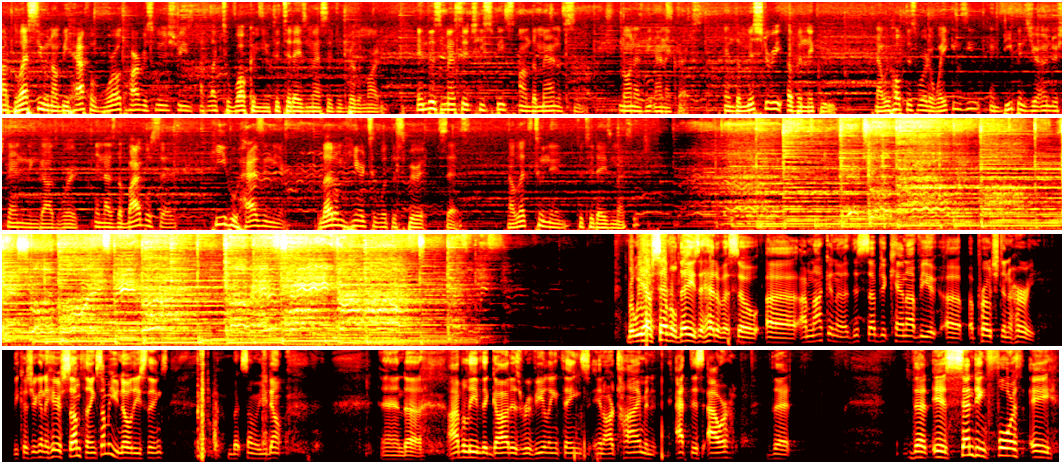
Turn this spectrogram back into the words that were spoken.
God bless you, and on behalf of World Harvest Ministries, I'd like to welcome you to today's message with Brother Marty. In this message, he speaks on the man of sin, known as the Antichrist, and the mystery of iniquity. Now, we hope this word awakens you and deepens your understanding in God's word. And as the Bible says, he who has an ear, let him hear to what the Spirit says. Now, let's tune in to today's message. We have several days ahead of us, so uh, I'm not going to, this subject cannot be uh, approached in a hurry because you're going to hear some things. Some of you know these things, but some of you don't. And uh, I believe that God is revealing things in our time and at this hour that, that is sending forth a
